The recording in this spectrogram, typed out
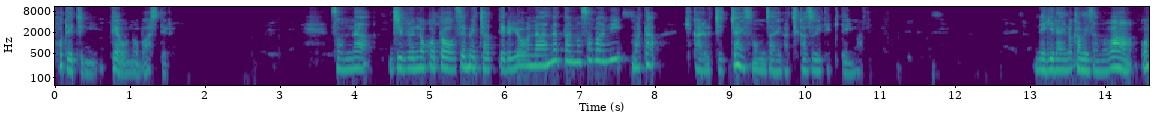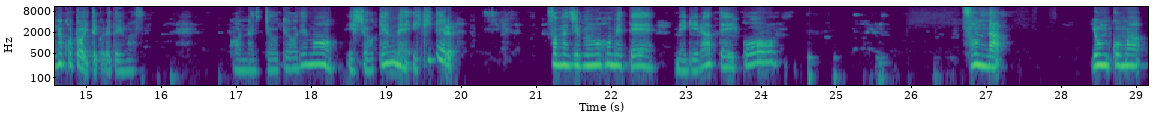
ポテチに手を伸ばしてる。そんな自分のことを責めちゃってるようなあなたのそばに、また光るちっちゃい存在が近づいてきています。ねぎらいの神様は、こんなことを言ってくれています。こんな状況でも一生懸命生きてる。そんな自分を褒めて、ねぎらっていこう。そんな4コマ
